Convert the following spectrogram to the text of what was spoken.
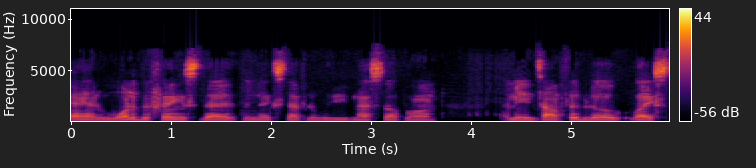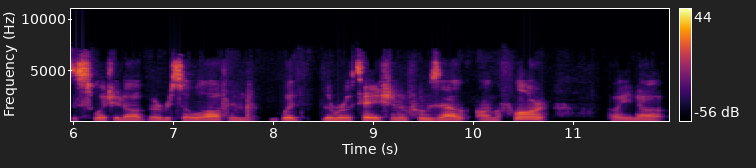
And one of the things that the Knicks definitely messed up on, I mean, Tom Thibodeau likes to switch it up every so often with the rotation of who's out on the floor. But you know,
